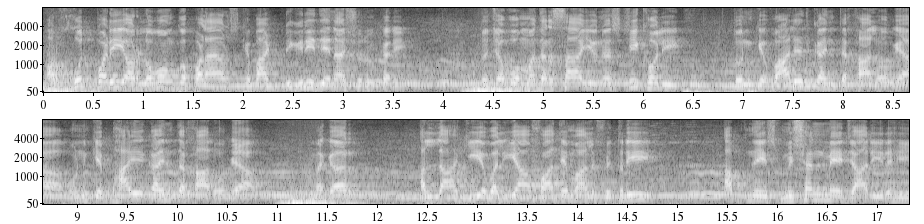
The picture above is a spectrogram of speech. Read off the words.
और ख़ुद पढ़ी और लोगों को पढ़ाया और उसके बाद डिग्री देना शुरू करी। तो जब वो मदरसा यूनिवर्सिटी खोली तो उनके वालिद का इंतकाल हो गया, उनके भाई का इंतकाल हो गया। मगर अल्लाह की वलिया फ़ातिमा फित्री अपने इस मिशन में जारी रही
